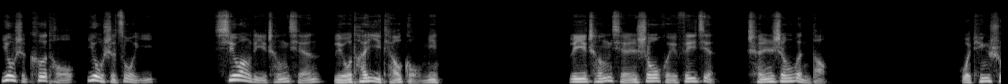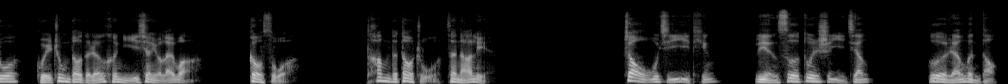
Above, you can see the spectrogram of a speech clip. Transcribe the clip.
又是磕头又是作揖，希望李承前留他一条狗命。李承前收回飞剑，沉声问道：“我听说鬼众道的人和你一向有来往，告诉我。”他们的道主在哪里？赵无极一听，脸色顿时一僵，愕然问道：“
